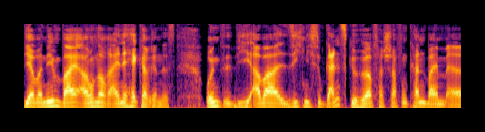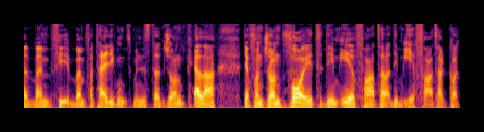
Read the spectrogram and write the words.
die aber nebenbei auch noch eine Hackerin Hackerin ist und die aber sich nicht so ganz Gehör verschaffen kann beim, äh, beim, beim Verteidigungsminister John Keller, der von John Voight, dem Ehevater, dem Ehevater, Gott,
